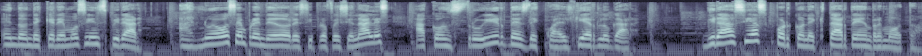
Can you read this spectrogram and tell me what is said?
en donde queremos inspirar a nuevos emprendedores y profesionales a construir desde cualquier lugar. Gracias por conectarte en remoto.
